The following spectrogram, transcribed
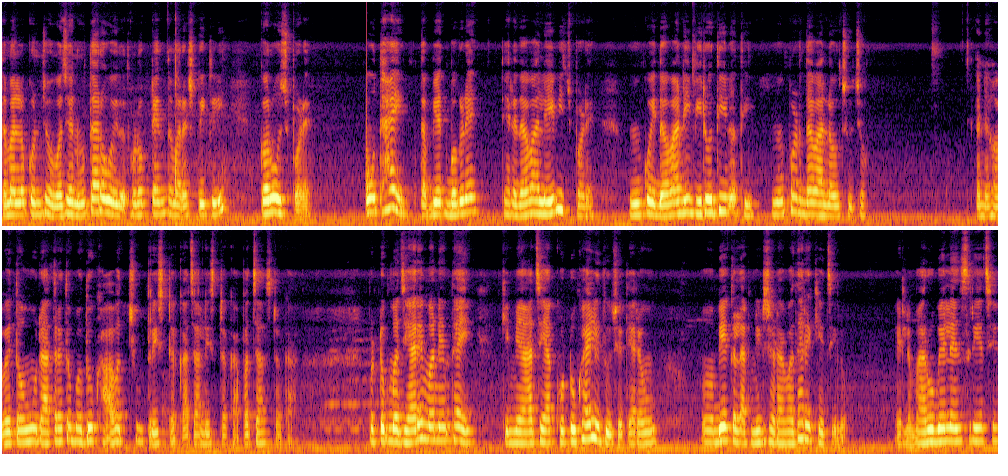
તમારા લોકોને જો વજન ઉતારવું હોય તો થોડોક ટાઈમ તમારે સ્ટ્રિકલી કરવું જ પડે. આવું થાય, તબિયત બગડે, ત્યારે દવા લેવી જ પડે. હું કોઈ દવાની વિરોધી નથી, હું પણ દવા લઉં છું, જો. અને હવે તો હું રાત્રે તો બધું ખાવ જ છું, ત્રીસ ટકા, ચાલીસ ટકા, પચાસ ટકા. પણ ટૂંકમાં જ્યારે મને એમ થાય કે મેં આજે આ ખોટું ખાઈ લીધું છે, ત્યારે હું બે કલાક નિર્જળા વધારે ખેંચી લઉં. એટલે મારું બેલેન્સ રહે છે.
